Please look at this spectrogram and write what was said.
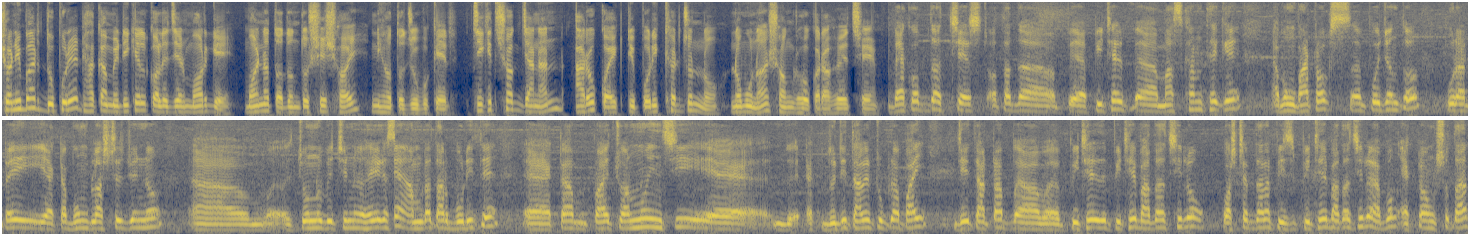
শনিবার দুপুরে ঢাকা মেডিকেল কলেজের মর্গে ময়নাতদন্ত শেষ হয় নিহত যুবকের। চিকিৎসক জানান, আরও কয়েকটি পরীক্ষার জন্য নমুনা সংগ্রহ করা হয়েছে। ব্যাক অফ দ্য চেস্ট অর্থাৎ পিঠের মাঝখান থেকে এবং বাটক্স পর্যন্ত পুরাটাই একটা বুম ব্লাস্টের জন্য চূর্ণ বিচ্ছিন্ন হয়ে গেছে। আমরা তার বডিতে একটা প্রায় চুয়ান্ন ইঞ্চি দুটি তারের টুকরা পাই, যে তারটা পিঠে পিঠে বাঁধা ছিল, কষ্টের দ্বারা পিঠে বাঁধা ছিল এবং একটা অংশ তার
